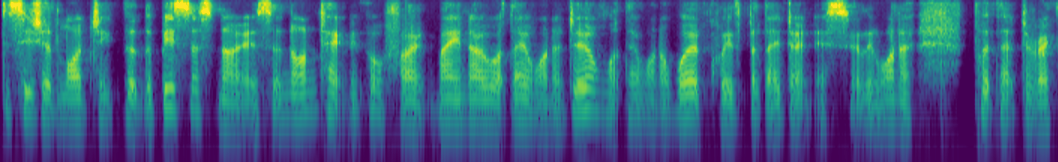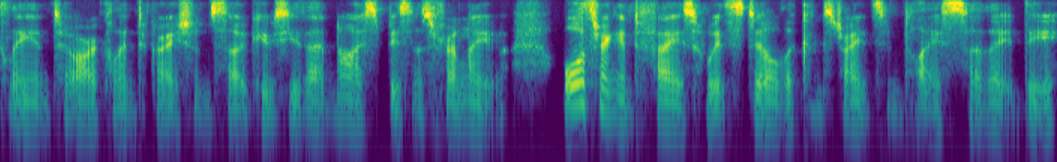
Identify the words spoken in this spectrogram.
decision logic that the business knows. The non-technical folk may know what they want to do and what they want to work with, but they don't necessarily want to put that directly into Oracle integration. So it gives you that nice business-friendly authoring interface with still the constraints in place so that the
